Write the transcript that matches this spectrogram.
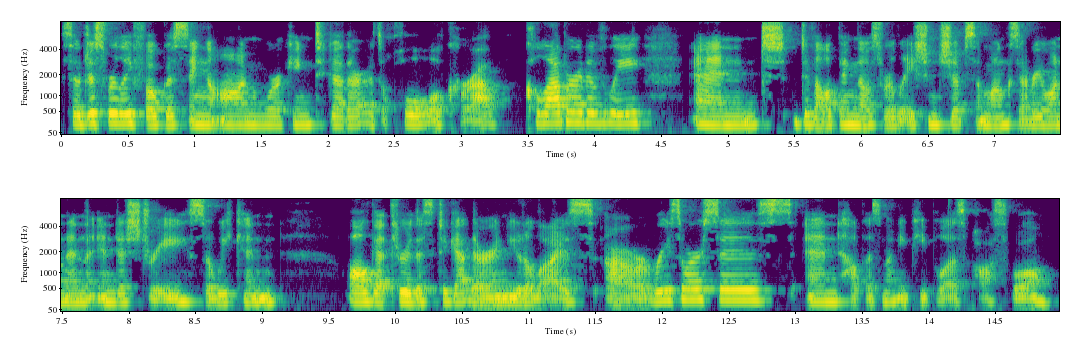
So, just really focusing on working together as a whole, collab- collaboratively, and developing those relationships amongst everyone in the industry so we can all get through this together and utilize our resources and help as many people as possible.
